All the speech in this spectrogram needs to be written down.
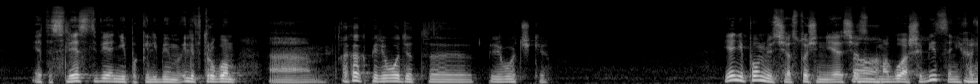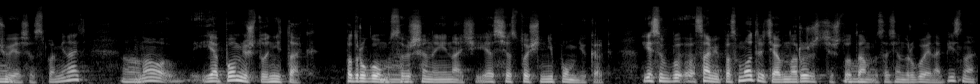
– это следствие непоколебимое. Или в другом… А, а как переводят э, переводчики? Я не помню сейчас точно, я сейчас а. могу ошибиться, не хочу mm. я сейчас вспоминать, а. но я помню, что не так, по-другому, mm. совершенно иначе. Я сейчас точно не помню как. Если вы сами посмотрите, обнаружите, что mm. там совсем другое написано,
